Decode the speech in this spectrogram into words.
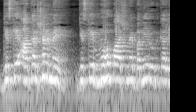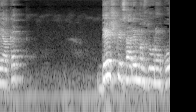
जिसके आकर्षण में, जिसके मोहपाश में बनी रूबिका लियाकत देश के सारे मजदूरों को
